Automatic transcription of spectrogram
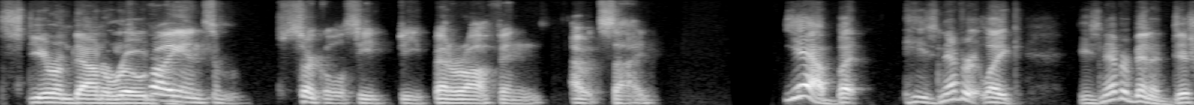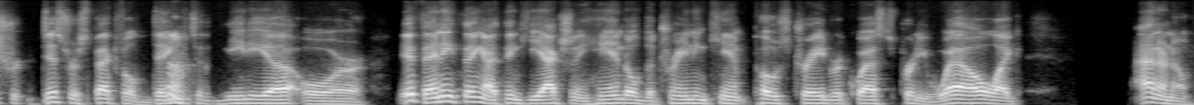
steer him down a He's road. Probably in some circles, he'd be better off in outside. yeah, but he's never like he's never been a dis- disrespectful dink No. to the media, or if anything, I think he actually handled the training camp post trade requests pretty well. Like, I don't know,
